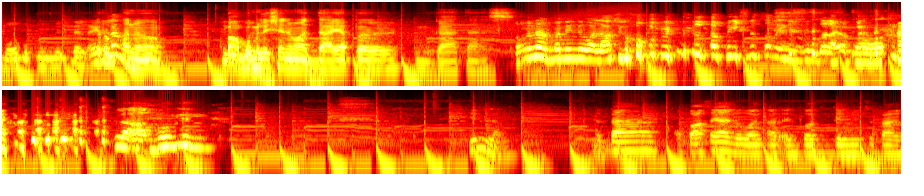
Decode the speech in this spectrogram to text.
Bobo Pimentel. Ayun Pero lang. ano, baka bumili siya ng mga diaper, ng gatas. Ang na, maniniwala kasi ko Pimentel na minus sa kayo yung tayo. Labo min. Yun lang. At uh, apakasaya no, 1 hour and 43 minutes na tayo.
